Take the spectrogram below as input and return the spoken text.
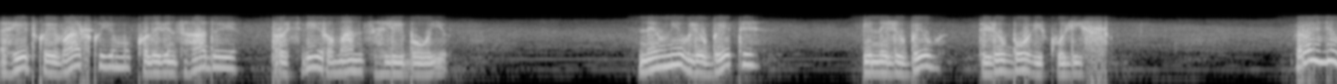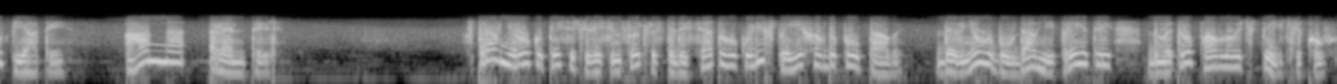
Гидко і важко йому, коли він згадує про свій роман з Глібовою. Не вмів любити і не любив любові Куліш. Розділ п'ятий. Ганна Рентель в травні року 1860-го Куліш приїхав до Полтави, де в нього був давній приятель Дмитро Павлович Пильчиков.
